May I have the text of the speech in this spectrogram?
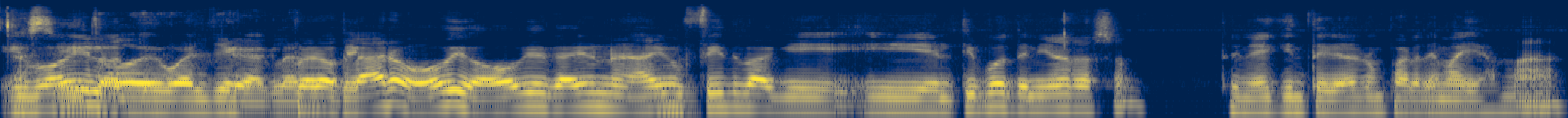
Y Así voy y lo- todo igual llega, claro. Pero claro, obvio, obvio que hay, una- hay un feedback y, y el tipo tenía razón. Tenía que integrar un par de mallas más.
